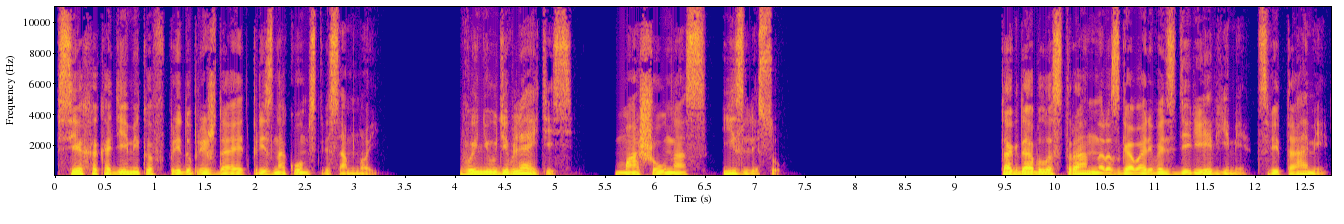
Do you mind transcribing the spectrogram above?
всех академиков предупреждает при знакомстве со мной. Вы не удивляйтесь, Маша у нас из лесу. Тогда было странно разговаривать с деревьями, цветами,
